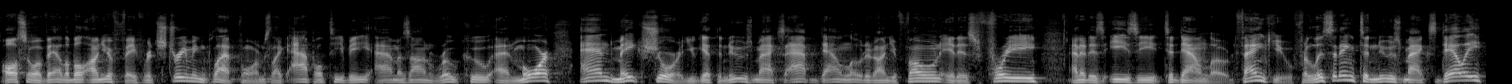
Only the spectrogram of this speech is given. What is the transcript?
Also available on your favorite streaming platforms like Apple TV, Amazon, Roku, and more. And make sure you get the Newsmax app downloaded on your phone. It is free and it is easy to download. Thank you for listening to Newsmax Daily.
